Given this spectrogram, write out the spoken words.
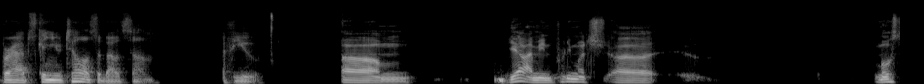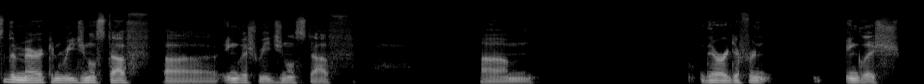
Perhaps can you tell us about some? A few. Um, yeah, I mean, pretty much uh, most of the American regional stuff, uh, English regional stuff. Um, there are different English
